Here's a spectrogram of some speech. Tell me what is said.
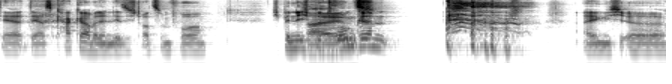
der, der ist kacke, aber den lese ich trotzdem vor. Ich bin nicht Eins. betrunken. Eigentlich äh,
